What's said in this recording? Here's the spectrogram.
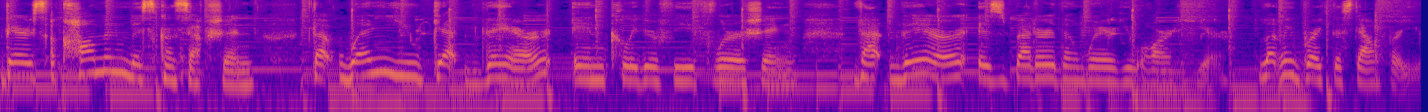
There's a common misconception that when you get there in calligraphy flourishing, that there is better than where you are here. Let me break this down for you.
